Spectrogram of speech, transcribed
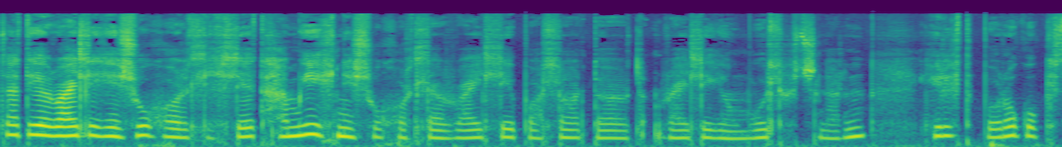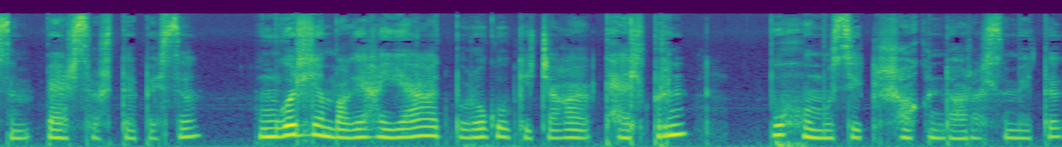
За тэгээ Райлигийн шүүх хурал эхлээд хамгийн ихний шүүх хурлаар Райли болон Райлигийн өмгөөлөгч нар нь хэрэгт буруугүй гэсэн байр суурьтай байсан. Өмгөөллийн багийнхан яагаад буруугүй гэж байгаа тайлбар нь бүх хүмүүсийг шоконд оруулсан байдаг.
